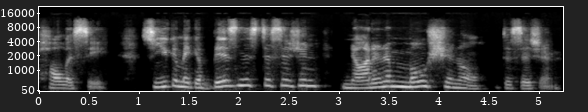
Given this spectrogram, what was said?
policy so you can make a business decision not an emotional decision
